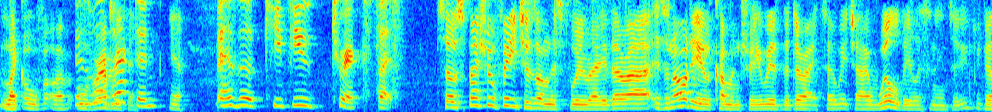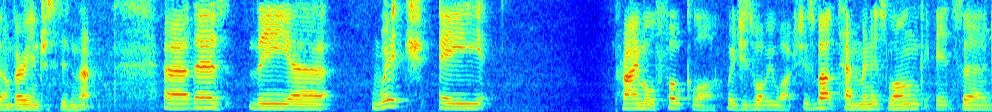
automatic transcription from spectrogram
like over over, It was over well everything. directed. Yeah. it has a few- few tricks, but So special features on this Blu-ray. There are is an audio commentary with the director, which I will be listening to because I'm very interested in that. Uh, there's the uh, Witch a Primal Folklore, which is what we watched. It's about ten minutes long. It's uh,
